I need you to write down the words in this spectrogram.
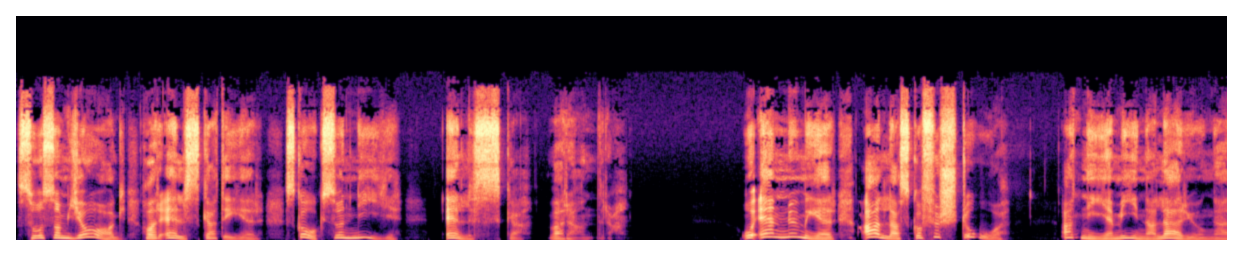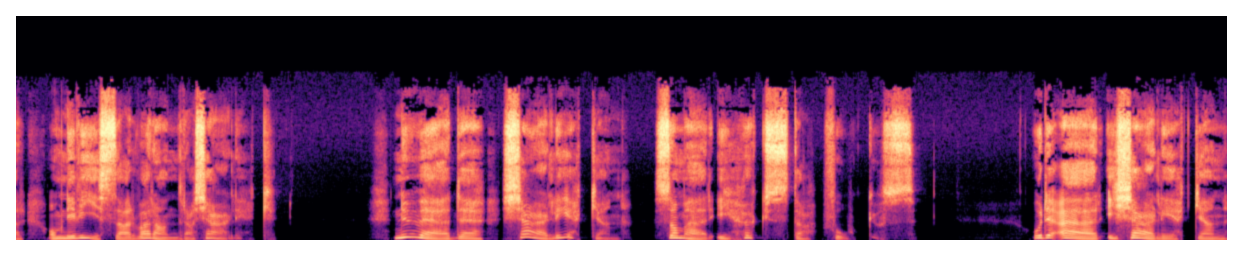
Så som jag har älskat er ska också ni älska varandra. Och ännu mer, alla ska förstå att ni är mina lärjungar om ni visar varandra kärlek. Nu är det kärleken som är i högsta fokus. Och det är i kärleken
